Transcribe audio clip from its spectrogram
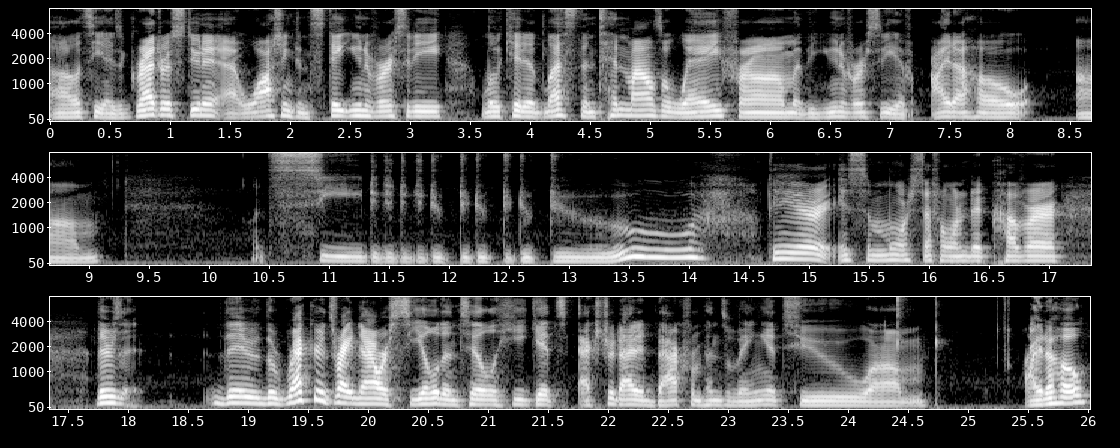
Uh, let's see, he's a graduate student at Washington State University, located less than 10 miles away from the University of Idaho. Um, let's see. Do, do, do. There is some more stuff I wanted to cover. There's the the records right now are sealed until he gets extradited back from Pennsylvania to um, Idaho.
